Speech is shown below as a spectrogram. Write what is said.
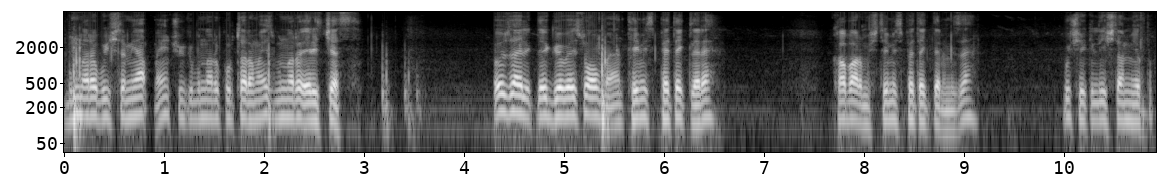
Bunlara bu işlemi yapmayın. Çünkü bunları kurtaramayız. Bunları eriteceğiz. Özellikle gövesi olmayan temiz peteklere kabarmış temiz peteklerimize bu şekilde işlem yapıp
